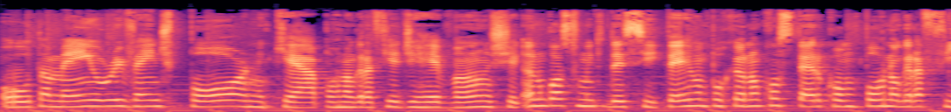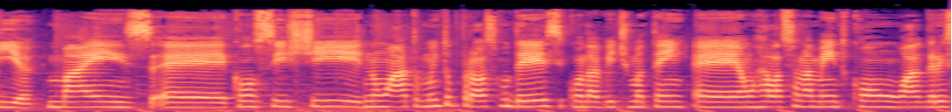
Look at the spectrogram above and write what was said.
Ou também o revenge porn, que é a pornografia de revanche. Eu não gosto muito desse termo porque eu não considero como pornografia, mas é, consiste num ato muito próximo desse, quando a vítima tem é, um relacionamento com o agressor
